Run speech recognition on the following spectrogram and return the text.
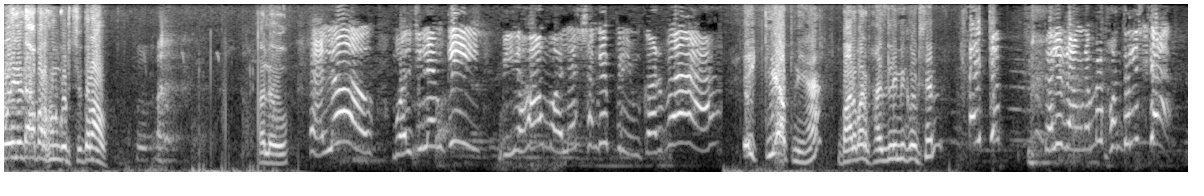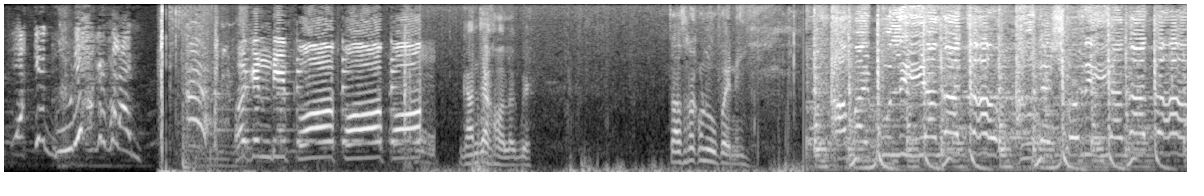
মহিলাটা আবার ফোন করছে দাঁড়াও হ্যালো হ্যালো বলছিলাম কি বিয়ে হওয়া মহিলার সঙ্গে প্রেম করবা এই কি আপনি হ্যাঁ? বারবার ফাজলিমি করছেন? এই চুপ! তাহলে রং নাম্বার ফোন তুলিস একে গুড়ি হাঁকে ফেলাম গাঞ্জা খাওয়া লাগবে। তাছাড়া কোনো উপায় নেই। আমায় ভুলিয়া না যাও দূরে সরিয়া না দাও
